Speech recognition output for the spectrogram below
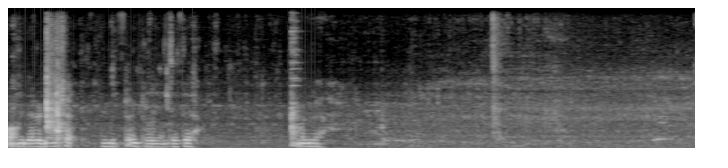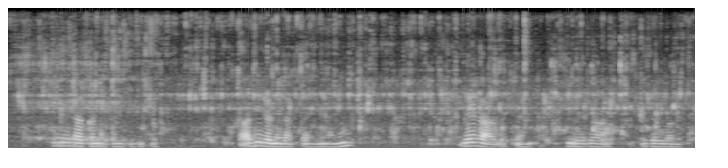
ಸ್ವಲ್ಪ ಒಂದೆರಡು ನಿಮಿಷ ಬಿಟ್ಟು ಜೊತೆ. ಅನ್ಸುತ್ತೆ ಆಮೇಲೆ ನೀರು ಹಾಕೋಣಕ್ಕೆ ಫ್ರೆಂಡ್ಸ್ ಕಾದಿರೋ ನೀರು ಹಾಕ್ತಾಯಿದ್ದೀನಿ ನಾನು. ಬೇಗ ಆಗುತ್ತೆ ಬೇಗ ವಿಸಲ್ ಬರುತ್ತೆ.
